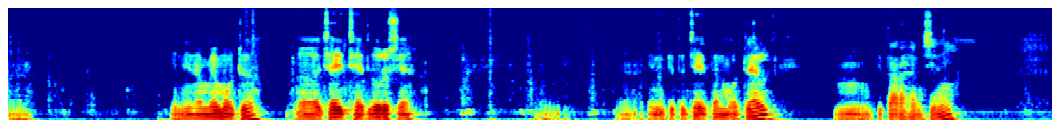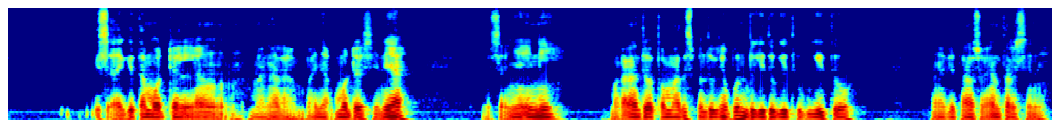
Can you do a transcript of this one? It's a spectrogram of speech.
Nah, ini namanya mode uh, jahit-jahit lurus ya. Nah, ini kita jahitan model. Hmm, kita arahkan sini misalnya kita model yang mana lah banyak model sini ya. Misalnya ini maka nanti otomatis bentuknya pun begitu gitu begitu. Nah kita langsung enter sini.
